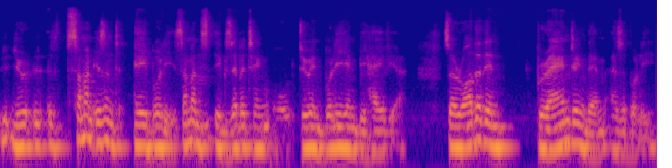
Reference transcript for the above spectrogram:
you someone isn't a bully, someone's mm-hmm. exhibiting or doing bullying behavior. So rather than branding them as a bully,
